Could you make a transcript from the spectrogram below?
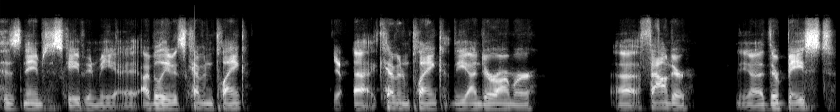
his name's escaping me. I, I believe it's Kevin Plank. Yep. Uh, Kevin Plank, the Under Armour uh, founder. You know, they're based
